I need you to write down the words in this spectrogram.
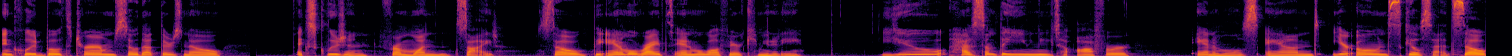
include both terms so that there's no exclusion from one side. So, the animal rights, animal welfare community. You have something unique to offer animals and your own skill set. So,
